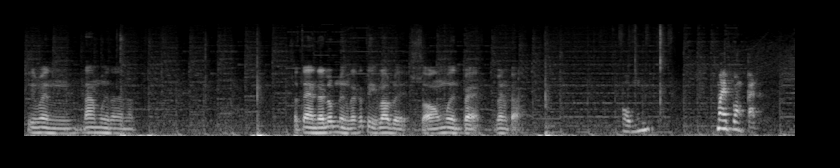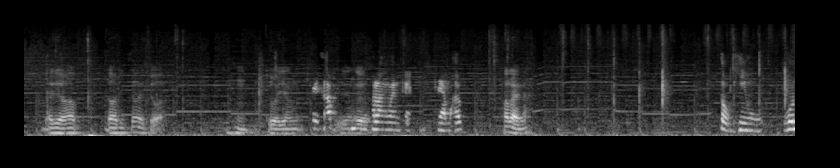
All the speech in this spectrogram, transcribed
ที่เป็นล่างมือแล้วกันครับสแตนได้ลบหนึ่งแล้วก็ตีอีกรอบเลยสองหมื่นแปดเป็นการผมไม่ป้องกันได้เดียวครับดอทิกเกอร์จั่วอื้อหือจั่วยัง เช็คครับยังเออพลังแวนแกนแถมครับ เท่าไหร่นะ ตกฮิวคุณ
